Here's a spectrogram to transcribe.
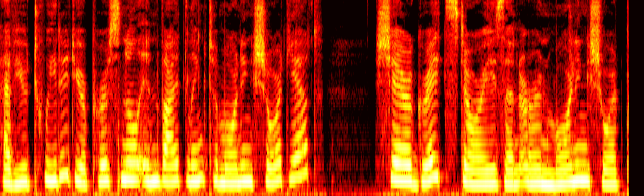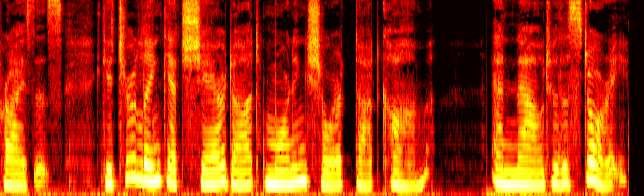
Have you tweeted your personal invite link to Morning Short yet? Share great stories and earn Morning Short prizes. Get your link at share.morningshort.com. And now to the story.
